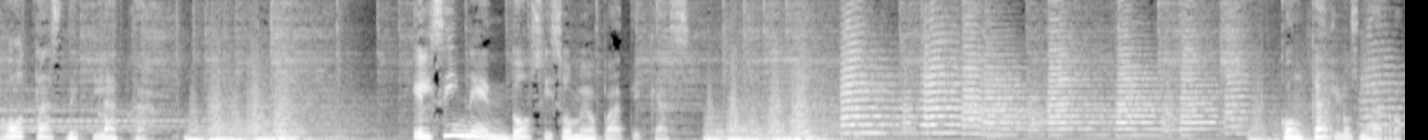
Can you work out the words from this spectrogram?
Gotas de plata. El cine en dosis homeopáticas. Con Carlos Narro.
